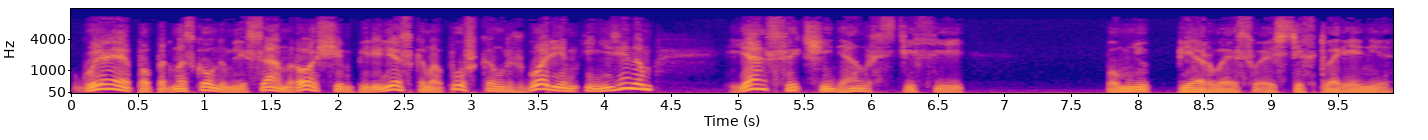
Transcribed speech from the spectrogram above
Гуляя по подмосковным лесам, рощам, перелескам, опушкам, взгорьям и низинам, я сочинял стихи. Помню первое свое стихотворение.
